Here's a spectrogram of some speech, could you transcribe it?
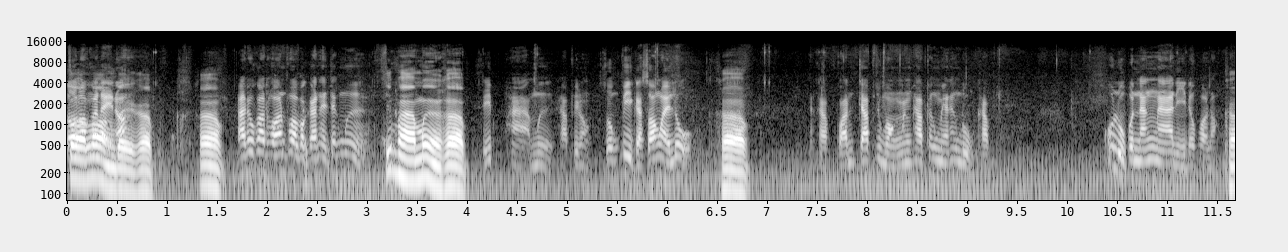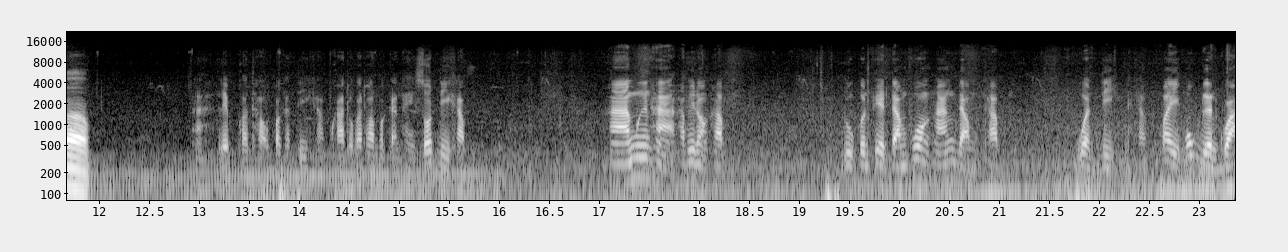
ต่อรองกันได้เนอะเลยครับ ครับการทุกการถอนพอประกันให้จักมือสิบห้ามือครับสิบหามือครับพี่น้องทรงปีกับสองร้อยโลครับนะครับควันจับจุมองนังทับทั้งแม่ทั้งลูกครับโอ้ลูกเป็นหนังนาดีเนาะพอเนาะครับอะเล็บขอเท่าปกติครับค่าทุกการถอนประกันให้สดดีครับ หาหมื่นหาครับพี่น้องครับ ลูกเป็นเพศดำพ่วงหางดำครับอ้วนดีนะครับไปหกเดือนกว่า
